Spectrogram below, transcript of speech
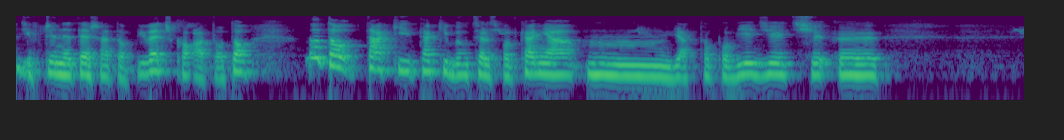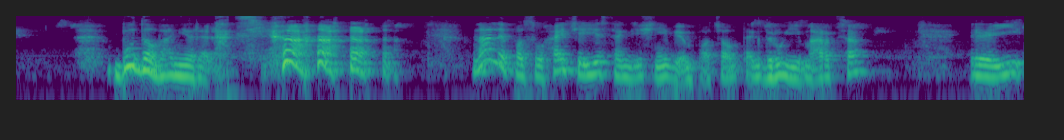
dziewczyny też, a to piweczko, a to to. No to taki, taki był cel spotkania, mm, jak to powiedzieć, yy, budowanie relacji. no ale posłuchajcie, jest tak gdzieś, nie wiem, początek, 2 marca. I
